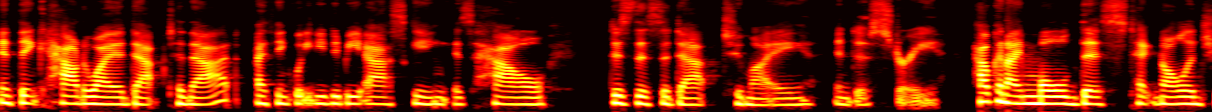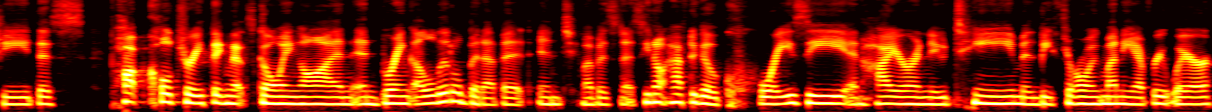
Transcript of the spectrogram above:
and think, how do I adapt to that? I think what you need to be asking is how does this adapt to my industry? How can I mold this technology, this pop culture thing that's going on, and bring a little bit of it into my business? You don't have to go crazy and hire a new team and be throwing money everywhere.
